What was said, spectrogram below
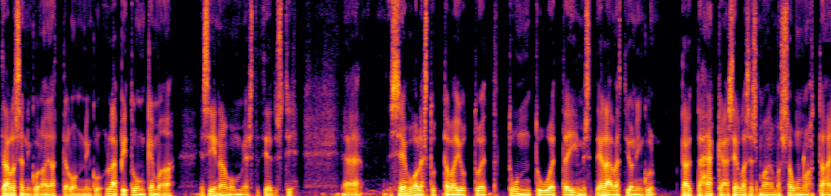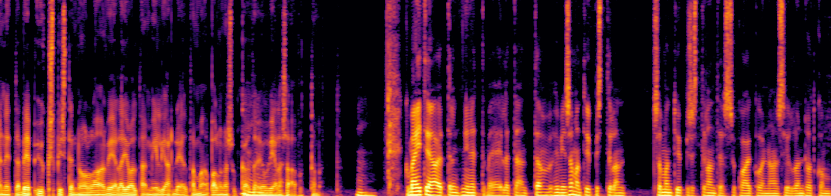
tällaisen niin kuin ajattelun niin kuin läpitunkemaa. Ja siinä on mun mielestä tietysti ää, se huolestuttava juttu, että tuntuu, että ihmiset elävät jo niin kuin täyttä häkää sellaisessa maailmassa unohtaen, että Web 1.0 on vielä joiltain miljardeilta maapallon asukkailta mm. jo vielä saavuttamatta. Mm. Kun mä itse ajattelen niin, että me eletään hyvin samantyyppisessä, tilan, samantyyppisessä tilanteessa kuin aikoinaan silloin dotcom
